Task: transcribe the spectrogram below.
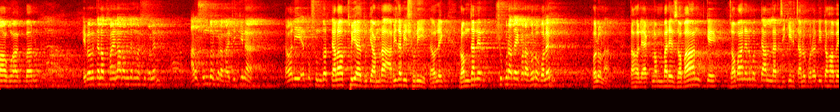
আল্লাহ আকবার। এভাবে তেলাত হয় না, রমজান মাসে বলেন। আরও সুন্দর করে হয়, ঠিক কিনা? তাহলে এত সুন্দর তেলাওয়াত হইয়া যদি আমরা আবিজাবি শুনি, তাহলে রমজানের শুকুর আদায় করা হলো বলেন? হলো না। তাহলে এক নম্বরে জবানকে, জবানের মধ্যে আল্লাহর জিকির চালু করে দিতে হবে।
